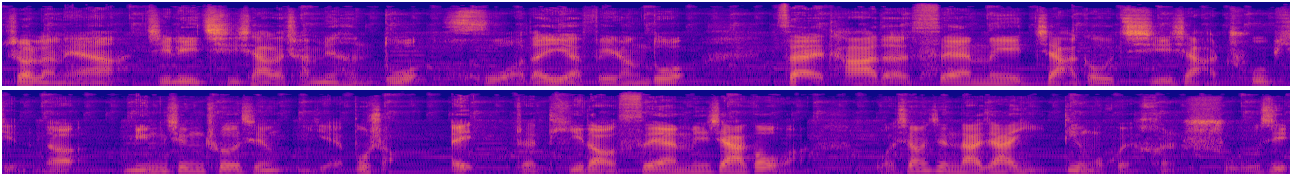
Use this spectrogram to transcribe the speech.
这两年啊，吉利旗下的产品很多，火的也非常多。在它的 CMA 架构旗下出品的明星车型也不少。哎，这提到 CMA 架构啊，我相信大家一定会很熟悉。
